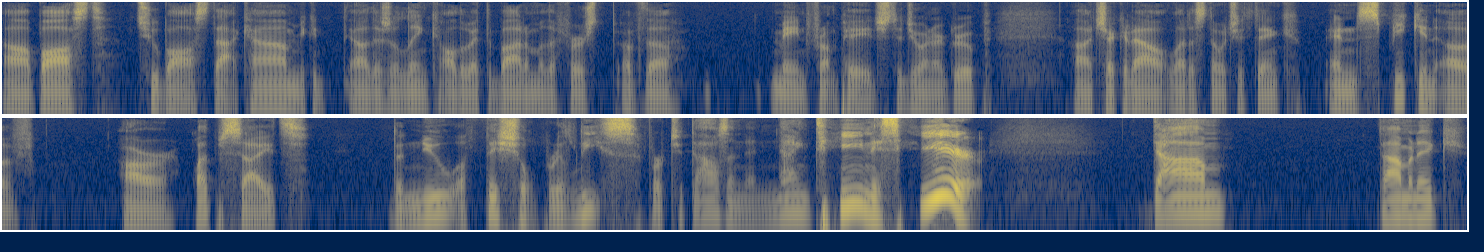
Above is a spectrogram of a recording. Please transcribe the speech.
uh, Boss toboss.com. You could uh, there's a link all the way at the bottom of the first of the main front page to join our group. Uh, check it out. Let us know what you think. And speaking of our website, the new official release for 2019 is here. Dom, Dominic,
